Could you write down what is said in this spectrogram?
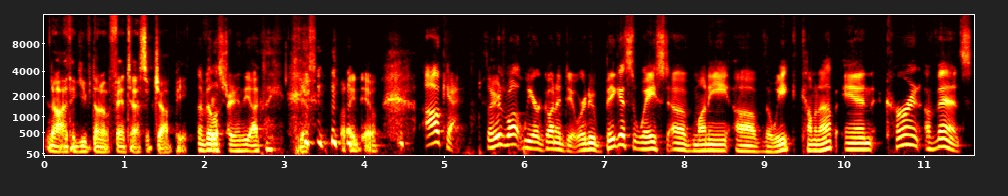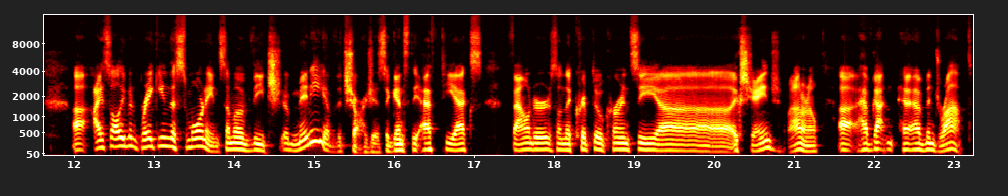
No, I think you've done a fantastic job, Pete. Of illustrating the ugly. Yes, that's what I do. Okay. So here's what we are going to do. We're going to do biggest waste of money of the week coming up and current events. Uh, I saw even breaking this morning some of the ch- many of the charges against the FTX founders on the cryptocurrency uh, exchange. I don't know uh, have gotten have been dropped.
